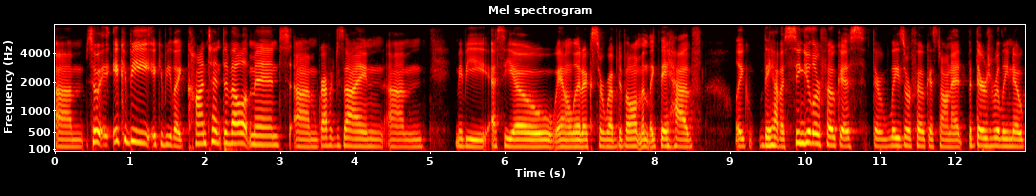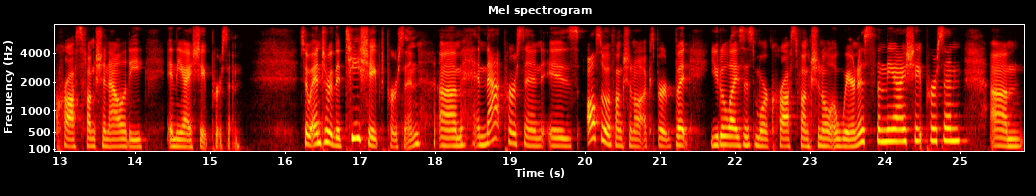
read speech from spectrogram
um, so it, it, could be it could be like content development, um, graphic design, um, maybe SEO, analytics, or web development. Like they have like they have a singular focus. They're laser focused on it, but there's really no cross functionality in the I-shaped person. So enter the T-shaped person, um, and that person is also a functional expert, but utilizes more cross-functional awareness than the I-shaped person. Um,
